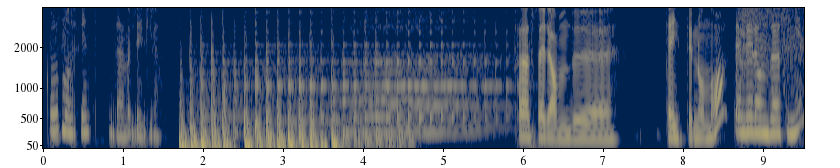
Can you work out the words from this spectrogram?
går det på en måte fint. Det er veldig hyggelig. Kan jeg spørre om du dater noen nå, eller om du er singel?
